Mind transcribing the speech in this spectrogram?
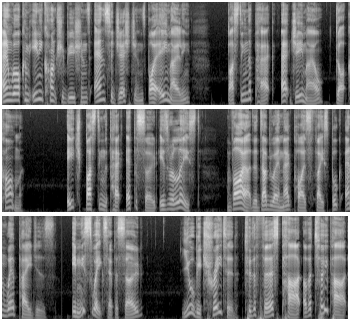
and welcome any contributions and suggestions by emailing bustingthepack at gmail.com. Each Busting the Pack episode is released via the WA Magpies Facebook and web pages. In this week's episode, you will be treated to the first part of a two part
